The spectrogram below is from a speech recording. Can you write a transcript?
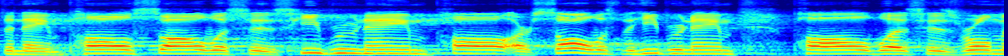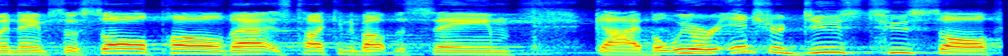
the name Paul. Saul was his Hebrew name, Paul, or Saul was the Hebrew name, Paul was his Roman name. So Saul, Paul, that is talking about the same guy. But we were introduced to Saul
